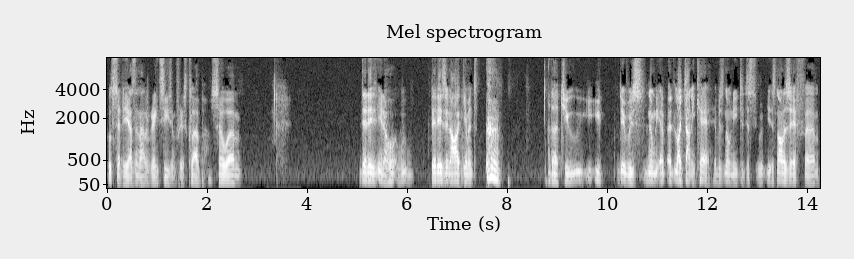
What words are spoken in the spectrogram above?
Both said he hasn't had a great season for his club. So um, there is, you know, there is an argument that you you there was no uh, like Danny Care. There was no need to just. It's not as if um,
